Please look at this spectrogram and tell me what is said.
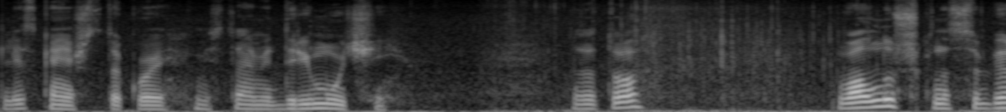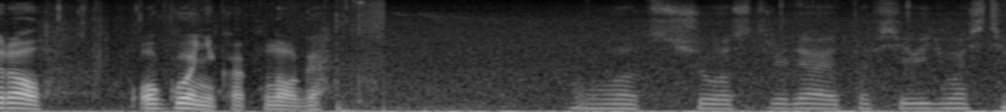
Лес, конечно, такой местами дремучий. Зато волнушек насобирал огонь как много. Вот с чего стреляют, по всей видимости.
